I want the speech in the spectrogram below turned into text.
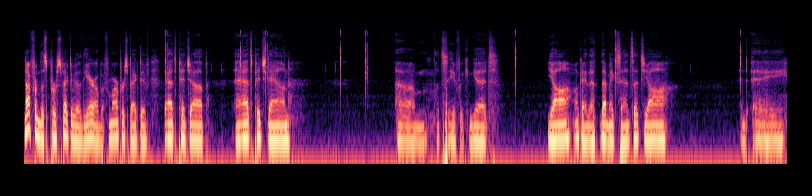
not from this perspective of the arrow but from our perspective that's pitch up that's pitch down um, let's see if we can get yaw. Okay, that that makes sense. That's yaw and a.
